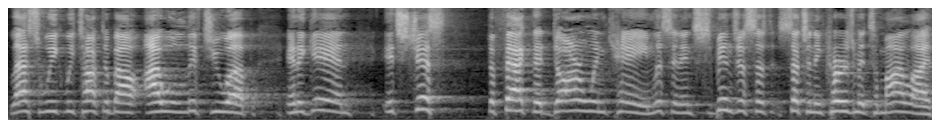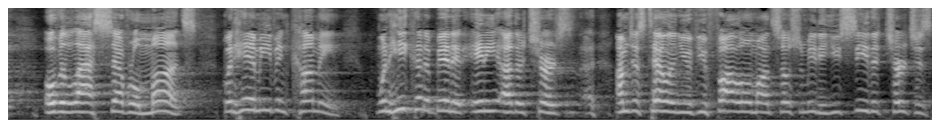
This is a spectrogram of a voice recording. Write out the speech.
Last week, we talked about, I will lift you up. And again, it's just the fact that Darwin came. Listen, it's been just such, such an encouragement to my life over the last several months. But him even coming, when he could have been at any other church, I'm just telling you, if you follow him on social media, you see the churches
